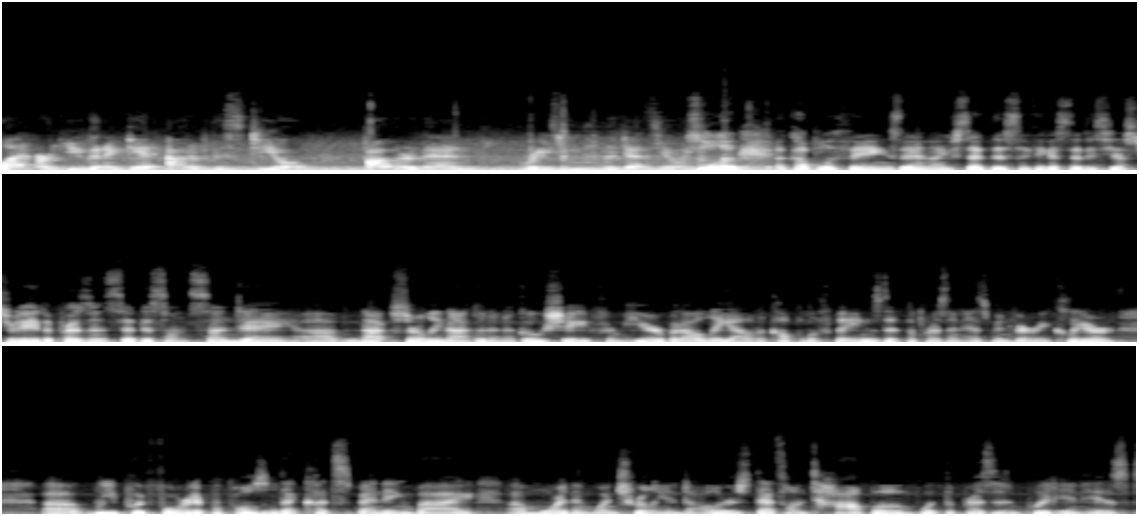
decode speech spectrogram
what are you going to get out of this deal other than raising the debt ceiling? So look, a couple of things, and I've said this, I think I said this yesterday, the president said this on Sunday, uh, not, certainly not going to negotiate from here, but I'll lay out a couple of things that the president has been very clear. Uh, We put forward a proposal that cuts spending by uh, more than $1 trillion. That's on top of what the president put in his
